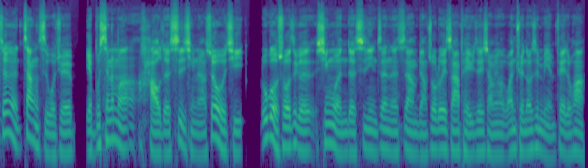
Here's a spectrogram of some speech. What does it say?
这个这样子，我觉得也不是那么好的事情了。所以，我其如果说这个新闻的事情真的是像，比方说瑞莎培育这些小朋友完全都是免费的话，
